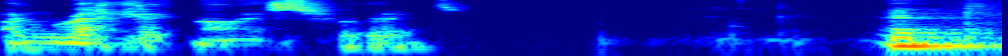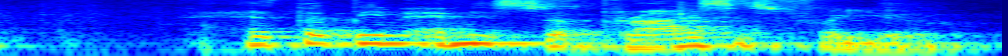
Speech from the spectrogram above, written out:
and recognized for it. And has there been any surprises for you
